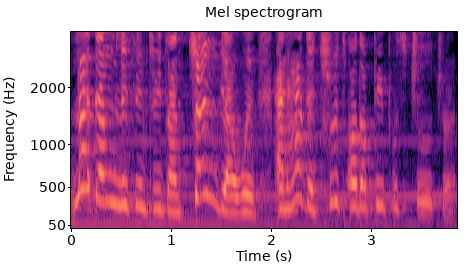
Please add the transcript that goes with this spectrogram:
Let them listen to it and change their way and how they treat other people's children.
